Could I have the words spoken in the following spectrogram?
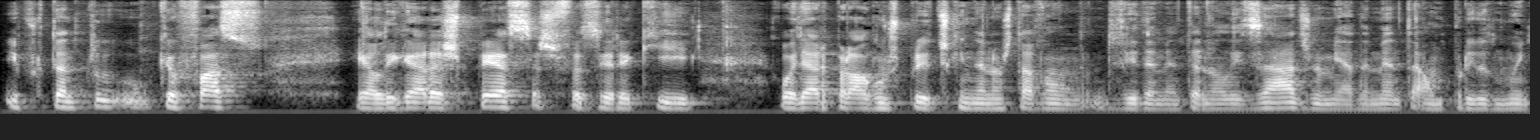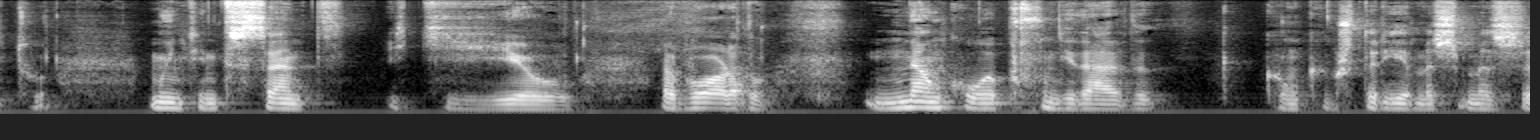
E, portanto, o que eu faço é ligar as peças, fazer aqui, olhar para alguns períodos que ainda não estavam devidamente analisados, nomeadamente há um período muito, muito interessante e que eu abordo não com a profundidade com que gostaria, mas, mas uh,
